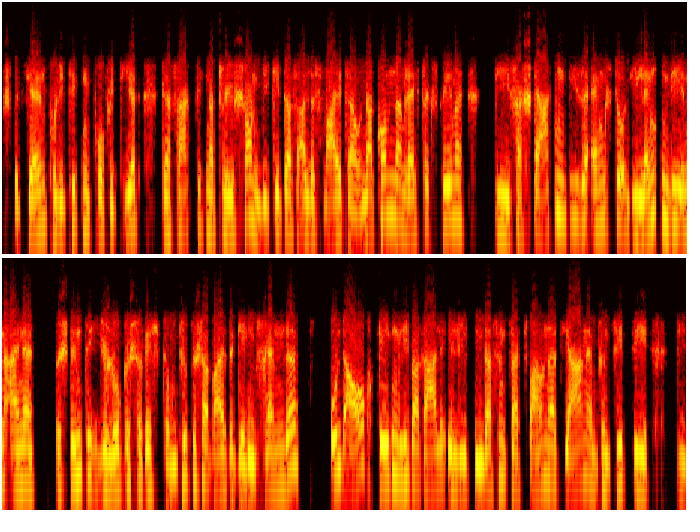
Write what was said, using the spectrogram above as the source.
speziellen Politiken profitiert, der fragt sich natürlich schon, wie geht das alles weiter? Und da kommen dann Rechtsextreme, die verstärken diese Ängste und die lenken die in eine bestimmte ideologische Richtung, typischerweise gegen Fremde und auch gegen liberale Eliten. Das sind seit 200 Jahren im Prinzip die, die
